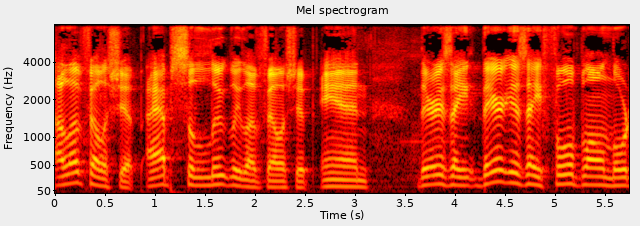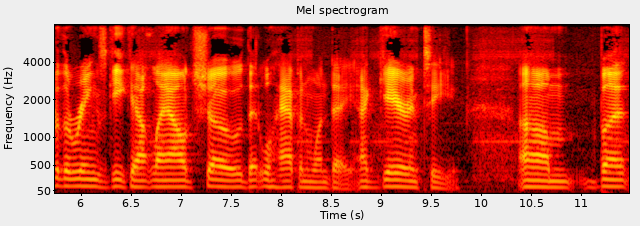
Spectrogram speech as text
I love Fellowship. I absolutely love Fellowship, and there is a there is a full blown Lord of the Rings Geek Out Loud show that will happen one day. I guarantee you. Um, but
